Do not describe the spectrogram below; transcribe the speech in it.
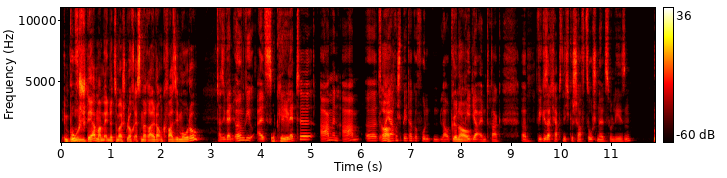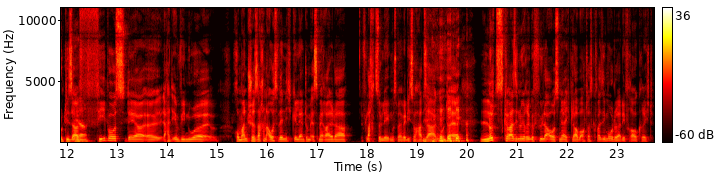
Im Buch mhm. sterben am Ende zum Beispiel auch Esmeralda und Quasimodo. Also sie werden irgendwie als okay. Skelette Arm in Arm äh, zwei ah. Jahre später gefunden, laut genau. Wikipedia-Eintrag. Äh, wie gesagt, ich habe es nicht geschafft, so schnell zu lesen. Und dieser ja. Phoebus, der äh, hat irgendwie nur romantische Sachen auswendig gelernt, um Esmeralda flach zu legen, muss man wirklich so hart sagen. Und äh, nutzt quasi nur ihre Gefühle aus. Ja, ich glaube auch, dass Quasimodo da die Frau kriegt.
